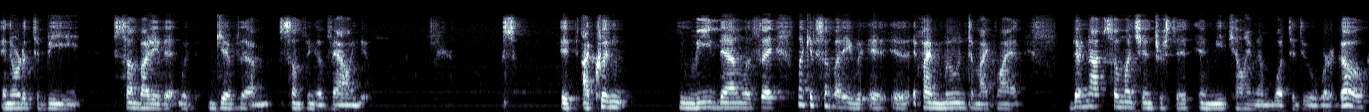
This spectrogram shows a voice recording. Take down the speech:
in order to be somebody that would give them something of value. It, I couldn't lead them, let's say, like if somebody, if I moon to my client, they're not so much interested in me telling them what to do or where to go.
